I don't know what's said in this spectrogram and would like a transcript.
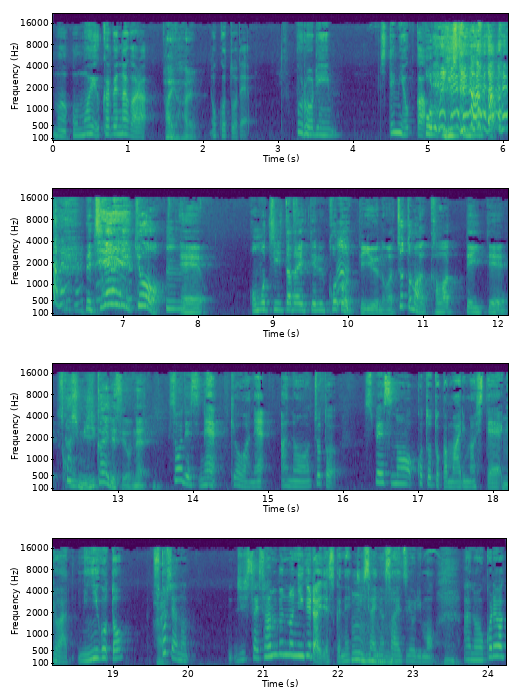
まあ、思い浮かべながらはいはい。おことでポロリンしてみようかフォローしてみようか。でちなみに今日、えーお持ちいただいてることっていうのがちょっとまあ変わっていて、少し短いですよね。そうですね今日はねあのちょっとスペースのこととかもありまして、今日はミニごとはい少しあの、実際3分の2ぐらいですかね、実際のサイズよりも、あのこれは、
